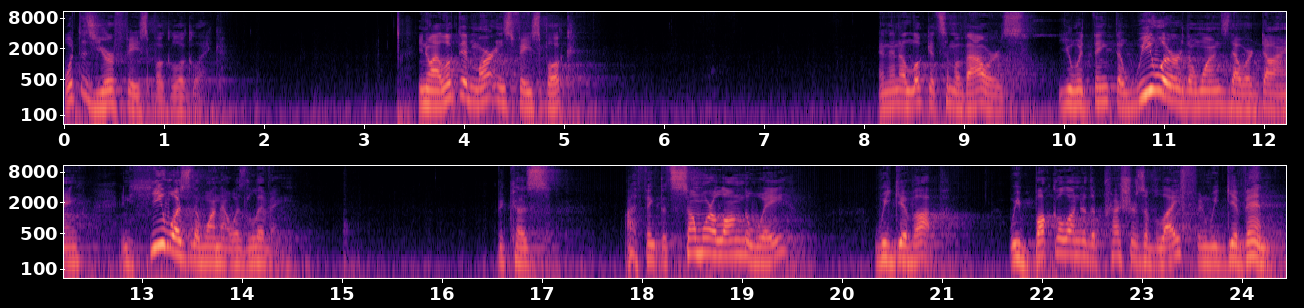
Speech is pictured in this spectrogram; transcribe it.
What does your Facebook look like? You know, I looked at Martin's Facebook, and then I look at some of ours. You would think that we were the ones that were dying, and he was the one that was living. Because I think that somewhere along the way, we give up. We buckle under the pressures of life and we give in.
